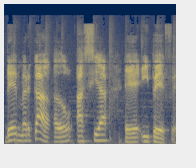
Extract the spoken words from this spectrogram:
de mercado hacia eh, IPF.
